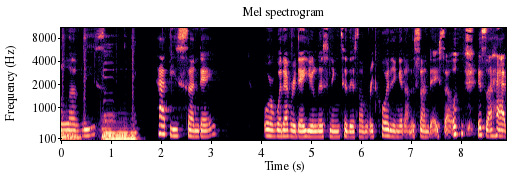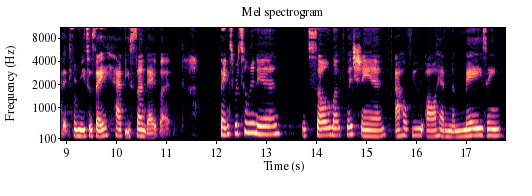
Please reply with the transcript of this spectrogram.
lovelies. Happy Sunday, or whatever day you're listening to this. I'm recording it on a Sunday, so it's a habit for me to say happy Sunday. But thanks for tuning in with Soul Loved with Shan. I hope you all had an amazing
